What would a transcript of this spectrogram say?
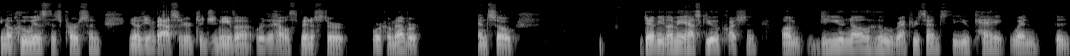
You know, who is this person? You know, the ambassador to Geneva or the health minister or whomever. And so, Debbie, let me ask you a question. Um, do you know who represents the UK when the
